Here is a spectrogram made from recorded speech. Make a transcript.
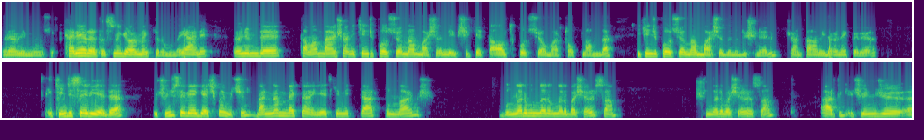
Önemli bir unsur. Kariyer haritasını görmek durumunda. Yani önümde tamam ben şu an ikinci pozisyondan başladım. Benim şirkette altı pozisyon var toplamda. İkinci pozisyondan başladığını düşünelim. Şu an tamamıyla örnek veriyorum. İkinci seviyede, üçüncü seviyeye geçmem için benden beklenen yetkinlikler bunlarmış. Bunları bunları bunları başarırsam, şunları başarırsam artık üçüncü e,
